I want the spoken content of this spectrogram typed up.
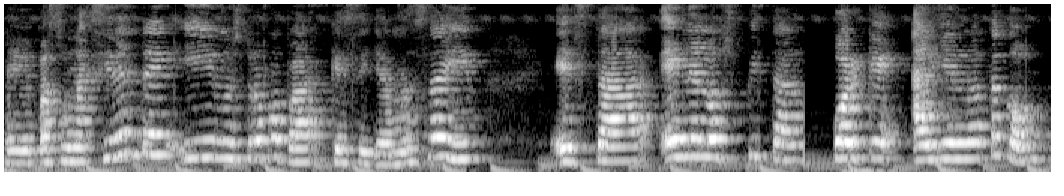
eh, pasó un accidente y nuestro papá, que se llama Said, está en el hospital porque alguien lo atacó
